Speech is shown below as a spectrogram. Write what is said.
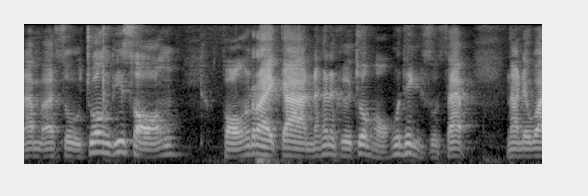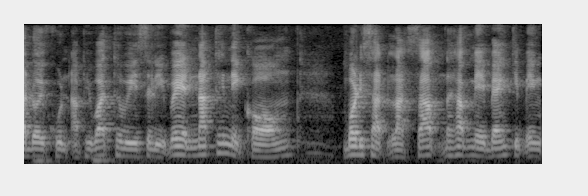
นะมาสู่ช่วงที่ 2 ของรายการนะครับนั่นคือช่วงของหุ้นเทคนิคสุดแซ่บนะเรียกว่าโดยคุณอภิวัตทวีสิริเวชนักเทคนิคของบริษัทหลักทรัพย์นะครับเมย์แบงก์กิมเอง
